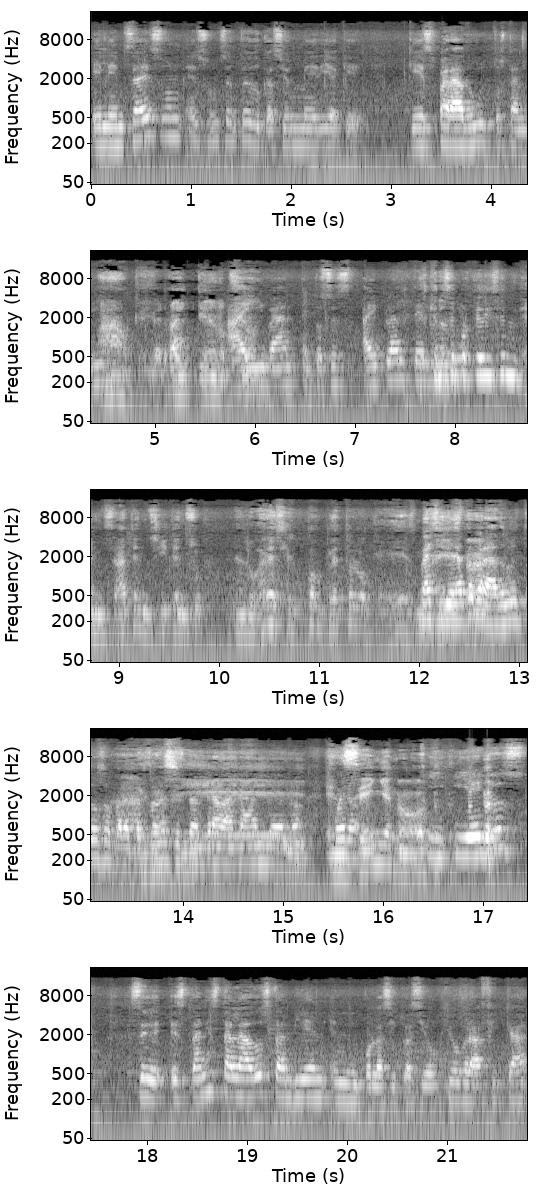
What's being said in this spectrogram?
El EMSAT es un, es un centro de educación media que, que es para adultos también. Ah, ok. ¿verdad? Ahí tienen opción. Ahí van, entonces hay planteles. Es que no sé por qué dicen en SAT, en SIT, en lugar de decir completo lo que es. Bachillerato para adultos o para personas que están trabajando, ¿no? Bueno. Y, y ellos se están instalados también en, por la situación geográfica,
